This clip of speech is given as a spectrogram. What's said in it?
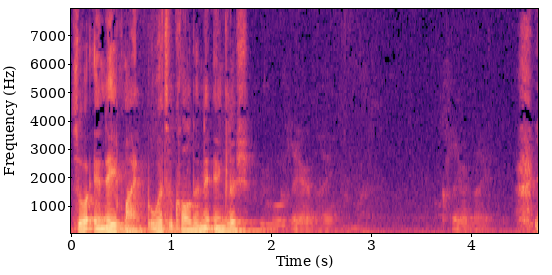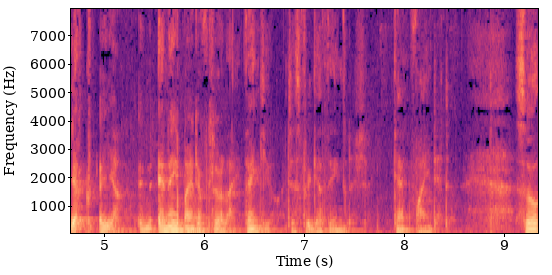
So innate mind. But what's it called in English? Clear light. Yeah, yeah. Innate mind of clear light. Thank you. I just forget the English. Can't find it. So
